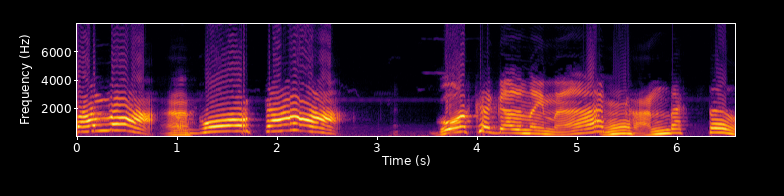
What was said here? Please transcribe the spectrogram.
నాన్న ఆ. గోర్కా గోర్ఖ కాదు నాయనా ఉమ్. కండక్టర్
